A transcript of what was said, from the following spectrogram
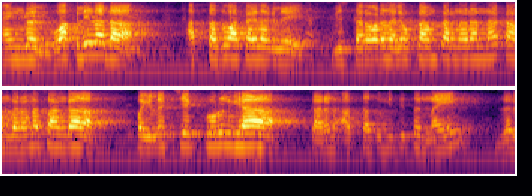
अँगल. वाकले दादा. आत्ताच वाकायला लागले. विस्तारवाडा झाल्यावर काम करणाऱ्यांना कामगारांना सांगा. पहिलं चेक करून घ्या. कारण आत्ता तुम्ही तिथं नाही. जर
